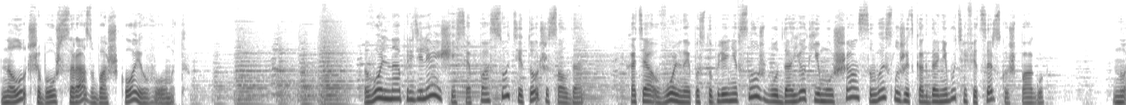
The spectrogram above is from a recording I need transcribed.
но лучше бы уж сразу башкою в омут. Вольно определяющийся, по сути, тот же солдат — хотя вольное поступление в службу дает ему шанс выслужить когда-нибудь офицерскую шпагу. Но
